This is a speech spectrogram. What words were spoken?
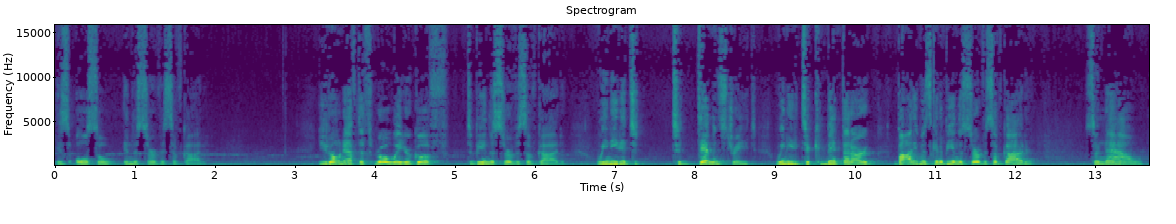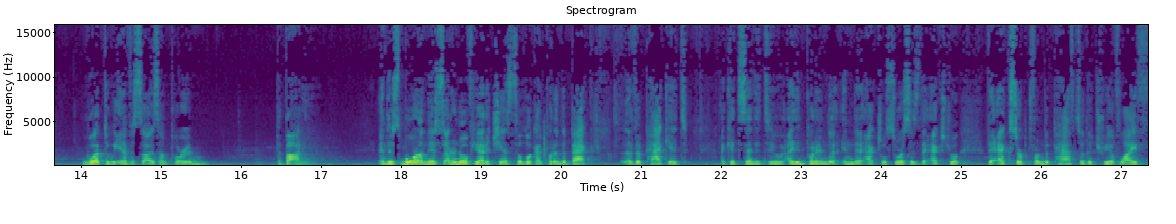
is also in the service of God. You don't have to throw away your guf to be in the service of God. We needed to, to demonstrate, we needed to commit that our body was going to be in the service of God. So now, what do we emphasize on Purim? The body. And there's more on this. I don't know if you had a chance to look. I put in the back of the packet. I could send it to. I didn't put it in the in the actual sources. The extra, the excerpt from the Path to the Tree of Life.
